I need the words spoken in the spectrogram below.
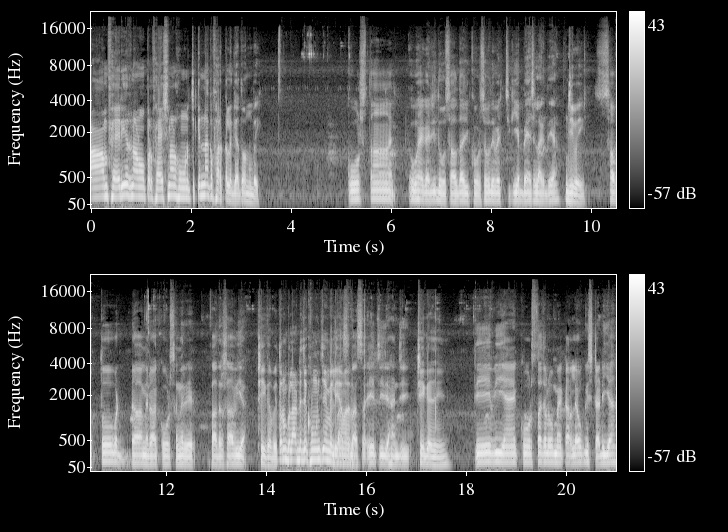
ਆਮ ਫੈਰੀਅਰ ਨਾਲੋਂ ਪ੍ਰੋਫੈਸ਼ਨਲ ਹੋਣ ਚ ਕਿੰਨਾ ਕੁ ਫ਼ਰਕ ਲੱਗਿਆ ਤੁਹਾਨੂੰ ਬਾਈ? ਕੋਰਸ ਤਾਂ ਉਹ ਹੈਗਾ ਜੀ 2 ਸਾਲ ਦਾ ਜੀ ਕੋਰਸ ਉਹਦੇ ਵਿੱਚ ਕੀ ਹੈ ਬੈਚ ਲੱਗਦੇ ਆ। ਜੀ ਬਾਈ। ਸਭ ਤੋਂ ਵੱਡਾ ਮੇਰਾ ਕੋਰਸ ਮੇਰੇ ਫਾਦਰ ਸਾਹਿਬ ਹੀ ਆ। ਠੀਕ ਹੈ ਬਈ। ਤੁਹਾਨੂੰ ਬਲੱਡ 'ਚ ਖੂਨ 'ਚ ਮਿਲੀ ਆ ਬਸ ਮਤਲਬ? ਬਸ ਇਹ ਚੀਜ਼ ਹਾਂਜੀ। ਠੀਕ ਹੈ ਜੀ। ਤੇ ਵੀ ਐ ਕੋਰਸ ਤਾਂ ਚਲੋ ਮੈਂ ਕਰ ਲਿਆ ਉਹ ਕੀ ਸਟੱਡੀ ਆ।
